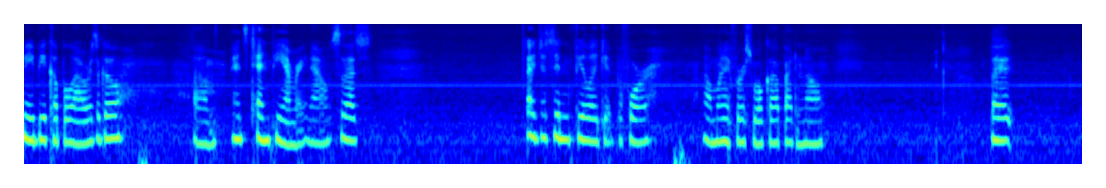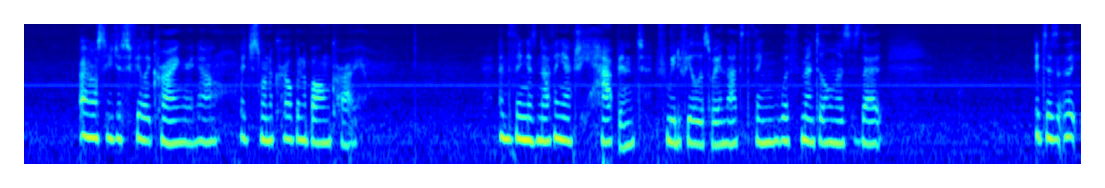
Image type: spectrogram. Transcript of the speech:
maybe a couple hours ago. Um, and it's 10 p.m. right now, so that's. I just didn't feel like it before. Um, when I first woke up, I don't know. But I honestly just feel like crying right now. I just want to curl up in a ball and cry. And the thing is, nothing actually happened for me to feel this way, and that's the thing with mental illness is that it doesn't. Like,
